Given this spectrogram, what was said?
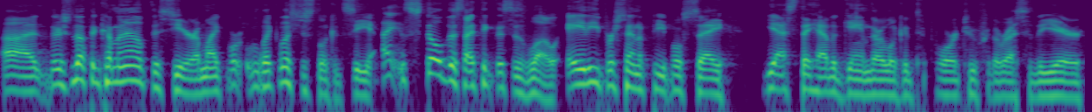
Uh, there's nothing coming out this year. I'm like, we're, like, let's just look and see. I still this. I think this is low. Eighty percent of people say yes, they have a game they're looking to- forward to for the rest of the year.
